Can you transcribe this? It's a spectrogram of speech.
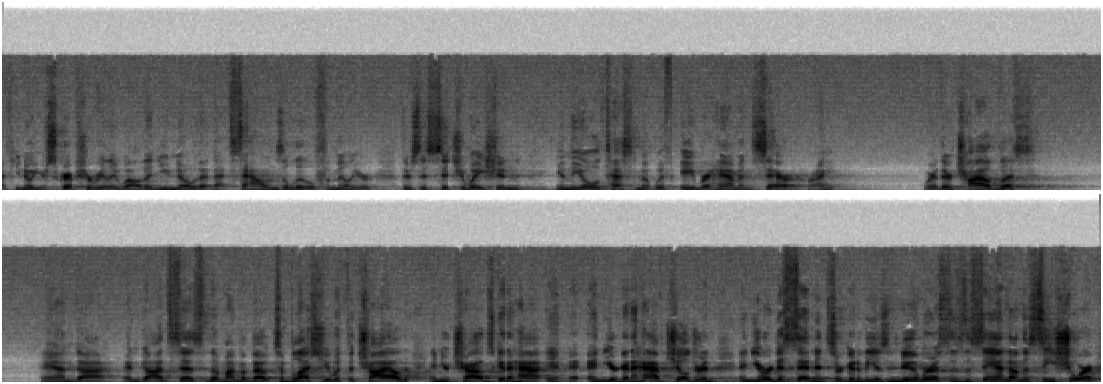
And if you know your scripture really well, then you know that that sounds a little familiar. There's this situation in the Old Testament with Abraham and Sarah, right? Where they're childless. And, uh, and God says to them, I'm about to bless you with the child, and your child's to have, and you're going to have children, and your descendants are going to be as numerous as the sand on the seashore,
